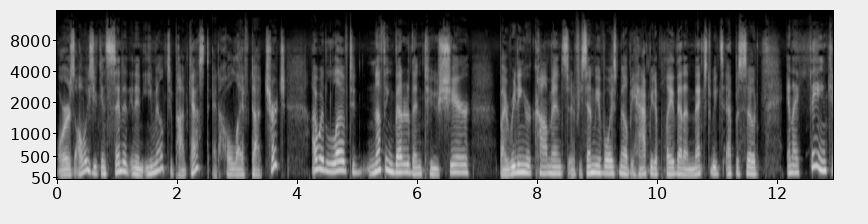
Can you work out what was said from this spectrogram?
or as always, you can send it in an email to podcast at wholelife.church. I would love to, nothing better than to share by reading your comments. Or if you send me a voicemail, I'll be happy to play that on next week's episode. And I think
